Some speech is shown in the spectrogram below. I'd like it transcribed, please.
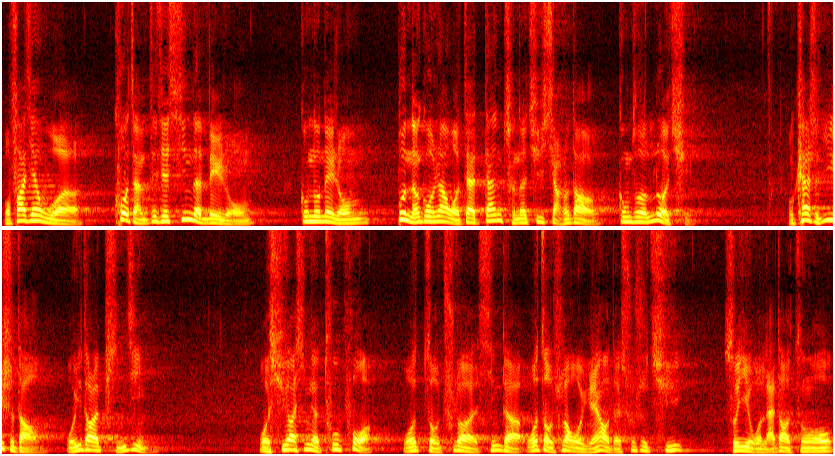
我发现我扩展这些新的内容，工作内容。不能够让我再单纯的去享受到工作的乐趣。我开始意识到，我遇到了瓶颈，我需要新的突破。我走出了新的，我走出了我原有的舒适区，所以我来到中欧。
